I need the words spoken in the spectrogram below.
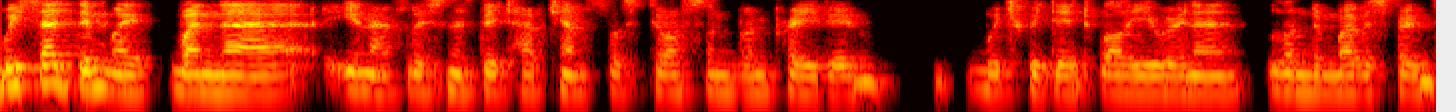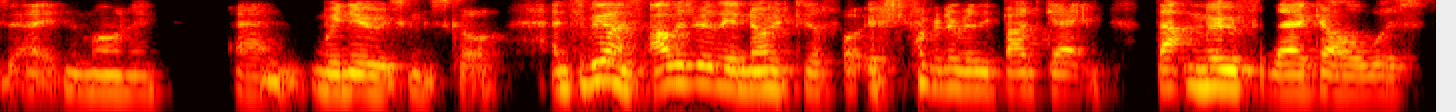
we said, didn't we, when uh, you know, if listeners did have a chance to listen to our Sunderland preview, which we did while you were in a London Wetherspoons at eight in the morning. And we knew he was going to score. And to be honest, I was really annoyed because I thought he was having a really bad game. That move for their goal was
